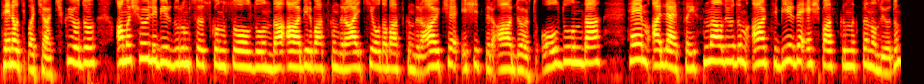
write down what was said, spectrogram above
fenotip açığa çıkıyordu. Ama şöyle bir durum söz konusu olduğunda A1 baskındır A2 o da baskındır A3'e eşittir A4 olduğunda hem allel sayısını alıyordum artı bir de eş baskınlıktan alıyordum.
